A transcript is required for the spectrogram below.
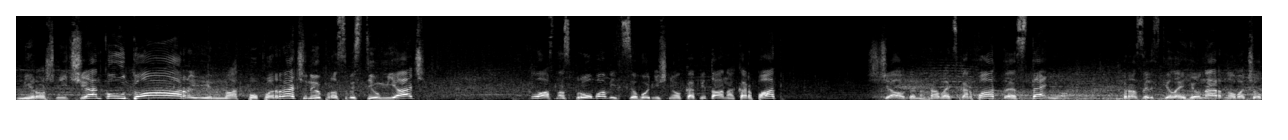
Мірошніченко удар! І над попереченою просвистів м'яч. Класна спроба від сьогоднішнього капітана Карпат. Ще один гравець Карпат Стеньо. Бразильський легіонер, новачок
